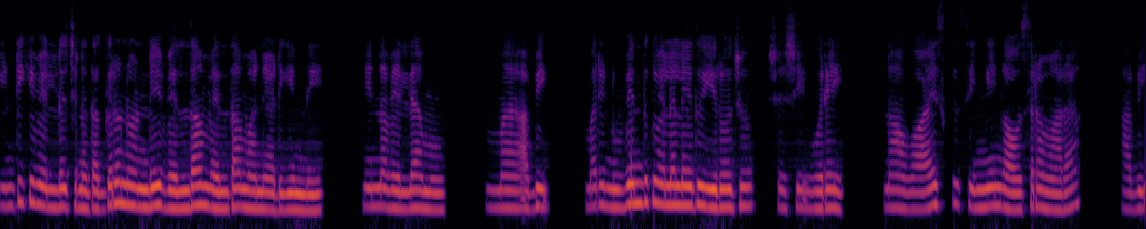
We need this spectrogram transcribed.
ఇంటికి వెళ్ళొచ్చిన దగ్గర నుండి వెళ్దాం వెళ్దాం అని అడిగింది. నిన్న వెళ్ళాము. మా అభి మరి నువ్వెందుకు వెళ్ళలేదు ఈరోజు? శశి ఒరేయ్ నా వాయిస్కి సింగింగ్ అవసరమారా? అభి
